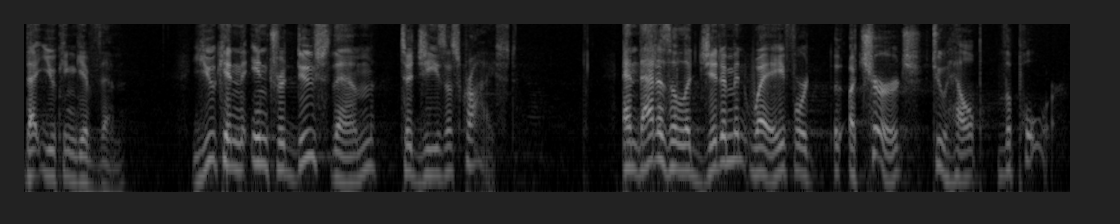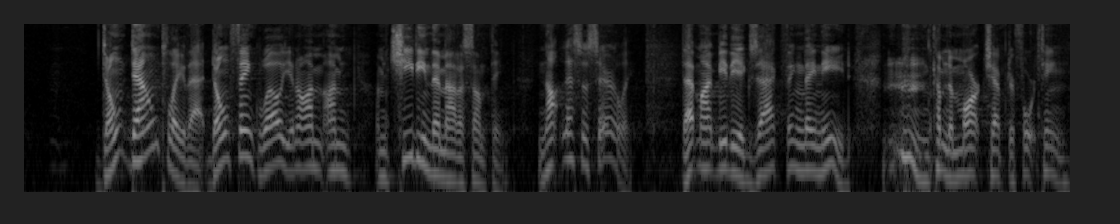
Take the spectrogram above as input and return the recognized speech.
that you can give them? You can introduce them to Jesus Christ. And that is a legitimate way for a church to help the poor. Don't downplay that. Don't think, well, you know, I'm, I'm, I'm cheating them out of something. Not necessarily. That might be the exact thing they need. Come to Mark chapter 14.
